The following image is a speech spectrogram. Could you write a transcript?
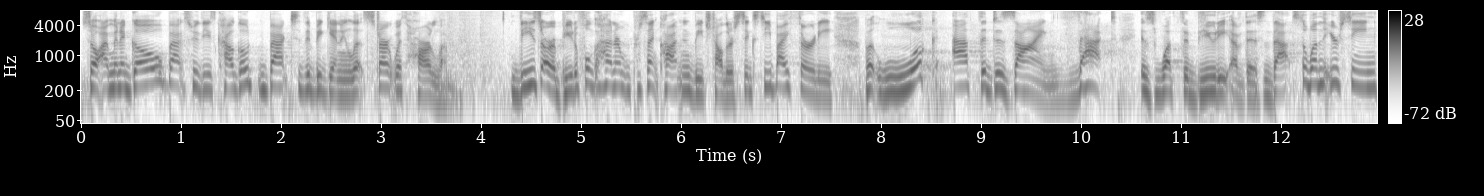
So I'm gonna go back through these, Kyle, go back to the beginning. Let's start with Harlem. These are a beautiful 100% cotton beach towel. They're 60 by 30, but look at the design. That is what the beauty of this. That's the one that you're seeing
